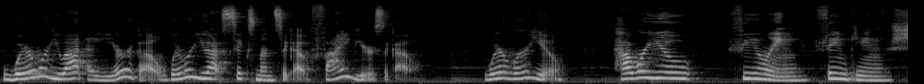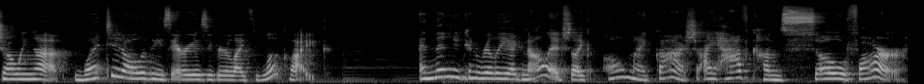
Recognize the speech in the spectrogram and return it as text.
where were you at a year ago? Where were you at six months ago? Five years ago? Where were you? How were you feeling, thinking, showing up? What did all of these areas of your life look like? And then you can really acknowledge, like, oh my gosh, I have come so far.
